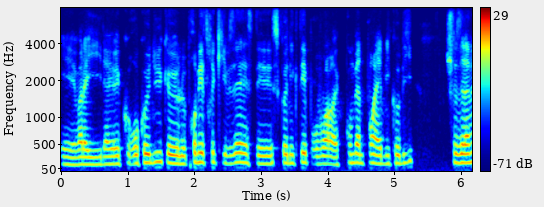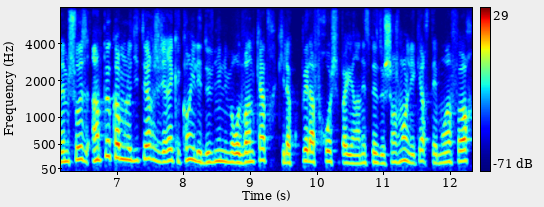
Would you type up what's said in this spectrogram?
et voilà, il avait reconnu que le premier truc qu'il faisait, c'était se connecter pour voir combien de points avait mis Kobe. Je faisais la même chose, un peu comme l'auditeur. Je dirais que quand il est devenu numéro 24, qu'il a coupé l'afro, je sais pas, il y a un espèce de changement. Les Lakers, c'était moins fort.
